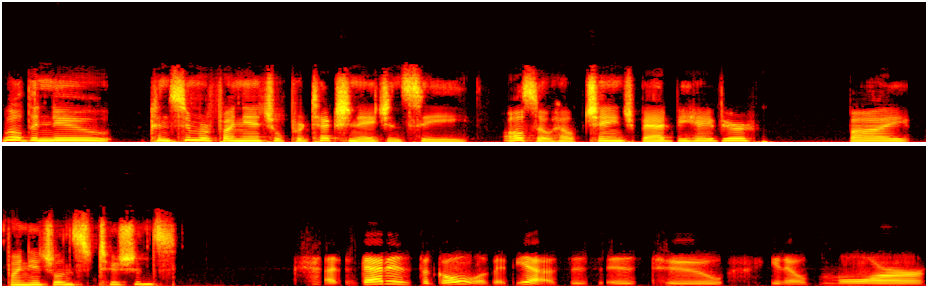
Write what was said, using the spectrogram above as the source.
Will the new Consumer Financial Protection Agency also help change bad behavior by financial institutions? Uh, that is the goal of it. Yes, is is to you know more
